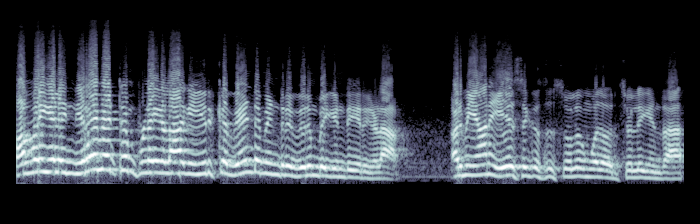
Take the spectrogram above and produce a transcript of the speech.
அவைகளை நிறைவேற்றும் பிள்ளைகளாக இருக்க வேண்டும் என்று விரும்புகின்றீர்களா? அருமையான இயேசு கிறிஸ்து சொல்லும் போது அவர் சொல்லுகின்றார்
